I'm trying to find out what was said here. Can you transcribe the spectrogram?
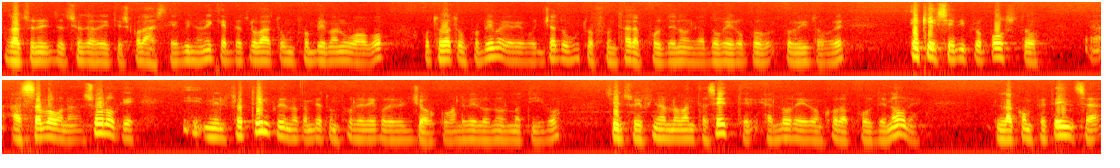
razionalizzazione della rete scolastica, quindi non è che abbia trovato un problema nuovo, ho trovato un problema che avevo già dovuto affrontare a Pordenone, dove ero provveditore, e che si è riproposto eh, a Savona, solo che eh, nel frattempo hanno cambiato un po' le regole del gioco a livello normativo, nel senso che fino al 97, e allora ero ancora a Pordenone, la competenza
